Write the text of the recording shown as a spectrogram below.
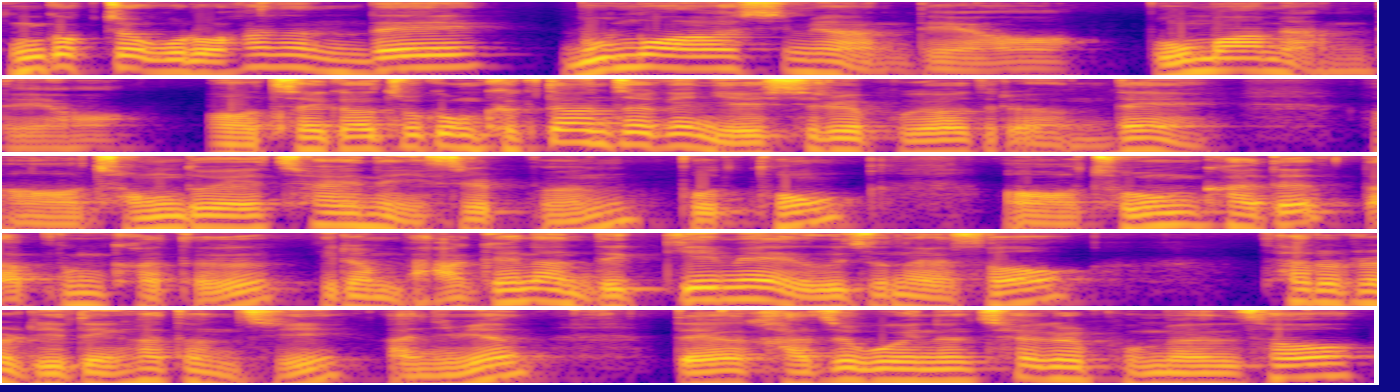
공격적으로 하는데, 무모하시면 안 돼요. 무모하면 안 돼요. 어, 제가 조금 극단적인 예시를 보여드렸는데, 어, 정도의 차이는 있을 뿐, 보통, 어, 좋은 카드, 나쁜 카드, 이런 막연한 느낌에 의존해서 타로를 리딩 하든지, 아니면 내가 가지고 있는 책을 보면서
